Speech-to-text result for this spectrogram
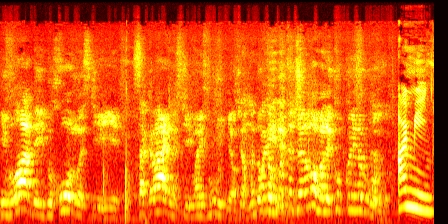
І влади, і духовності, і сакральності, і майбутнього. Тобто будьте джерелом, а не кубкою навозу. Амінь.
